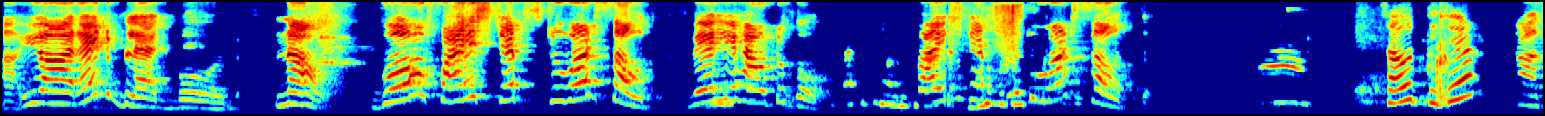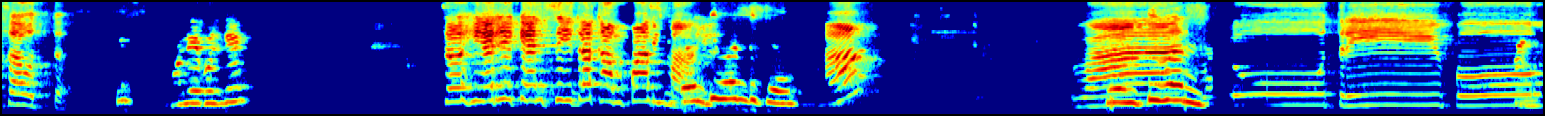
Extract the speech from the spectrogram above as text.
Uh, you are at blackboard. Now go five steps towards south. Where you have to go? Five steps towards south. South teacher. Ah, south. So here you can see the compass ma. 21 teacher. Huh? One, 21. two, three, four,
